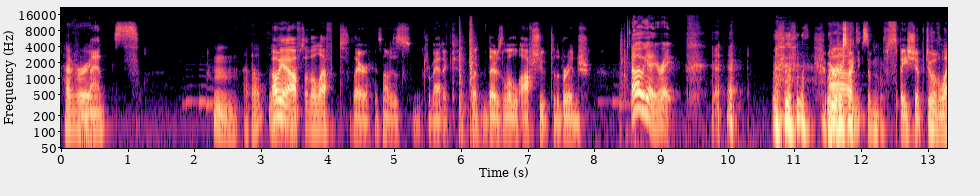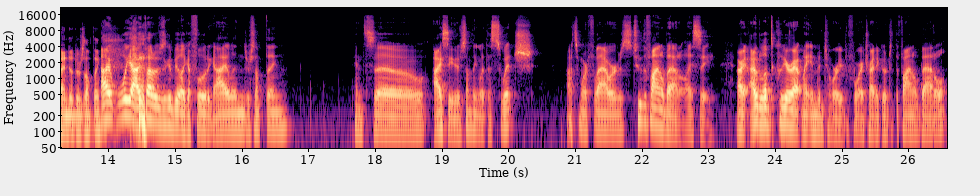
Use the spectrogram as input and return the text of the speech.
hovering. Mats. Hmm. Above. The Oh yeah, off to the left there. It's not as dramatic, but there's a little offshoot to the bridge. Oh yeah, you're right. we were expecting some spaceship to have landed or something. I well yeah, I thought it was gonna be like a floating island or something. And so I see there's something with a switch. Lots more flowers. To the final battle, I see. Alright, I would love to clear out my inventory before I try to go to the final battle,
